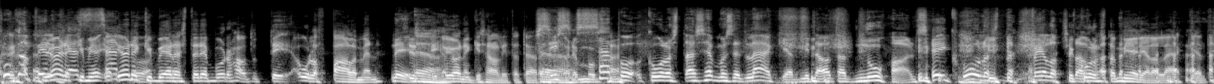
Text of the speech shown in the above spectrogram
Kuka pelkää joidenkin, säpoa? joidenkin mielestä ne murhaututti Ulof Palmen. Niin. Siis Joo. joidenkin Siis salaliittoteorioiden mukaan. säpo kuulostaa semmoiset lääkkeet, mitä otat nuhaan. Se ei kuulosta Se pelottavalta. kuulostaa mielialalääkkeeltä.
